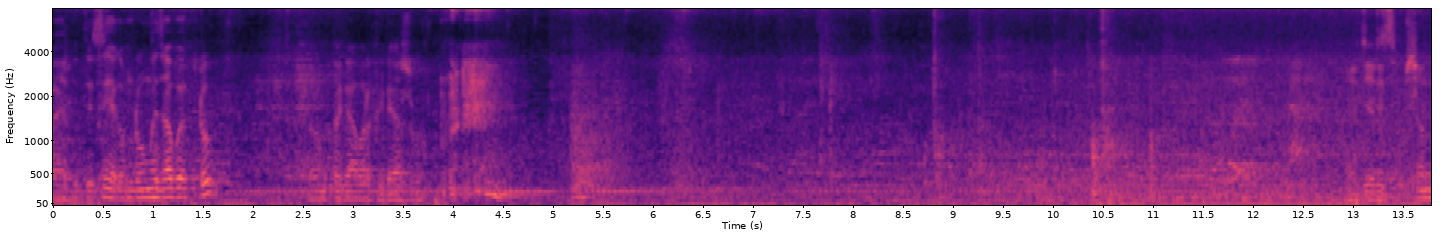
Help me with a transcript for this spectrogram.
বাইরে হইতেছি এখন রুমে যাব একটু। রুম থেকে আবার ফিরে আসব। যে রিসেপশন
